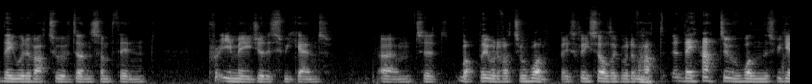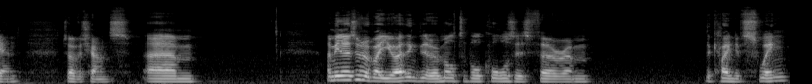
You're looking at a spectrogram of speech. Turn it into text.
they would have had to have done something pretty major this weekend. Um, to well, they would have had to have won. Basically, Celtic would have Mm. had to, they had to have won this weekend to have a chance. Um, I mean, I don't know about you. I think there are multiple causes for um, the kind of swing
